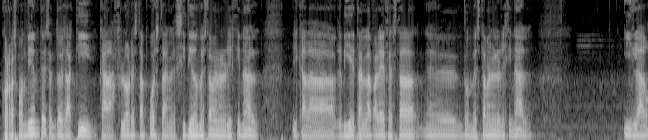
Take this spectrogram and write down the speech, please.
correspondientes. Entonces aquí cada flor está puesta en el sitio donde estaba en el original y cada grieta en la pared está eh, donde estaba en el original. Y la,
